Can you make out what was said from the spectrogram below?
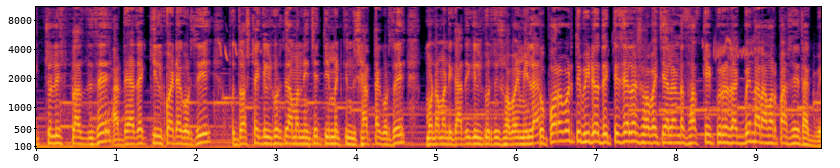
একচল্লিশ প্লাস দিছে। আর দেখা যায় কিল কয়টা করছি। তো দশটা কিল করছি। আমার নিচের টিমমেট কিন্তু সাতটা করছে। মোটামুটি গাদি কিল করছি সবাই মিলা। তো পরবর্তী ভিডিও দেখতে চাইলে সবাই চ্যানেলটা সাবস্ক্রাইব করে রাখবেন আর আমার পাশেই থাকবেন।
